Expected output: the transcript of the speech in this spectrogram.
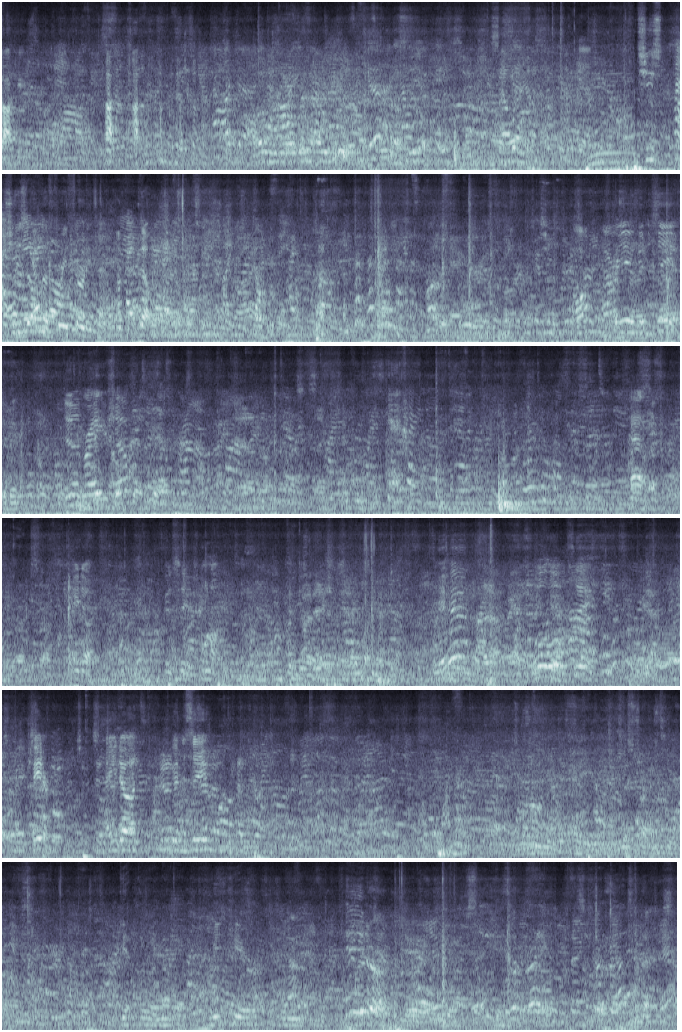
shocking. She's, she's on the three thirty thing. No. Paul, how are you? Good to see you. Doing great yourself? Adam. How you doing? Good to see you. What's going on? Yeah? Whoa, let's see. Peter, how you doing? Good to see you. just trying to get through another week here. Peter! Yeah, You look great. Good to have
